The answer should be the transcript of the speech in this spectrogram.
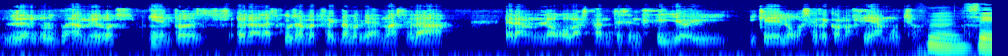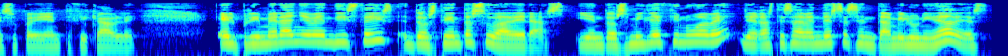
del grupo de amigos. Y entonces era la excusa perfecta porque además era era un logo bastante sencillo y, que luego se reconocía mucho. Hmm, sí, súper identificable. El primer año vendisteis 200 sudaderas y en 2019 llegasteis a vender 60.000 unidades.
